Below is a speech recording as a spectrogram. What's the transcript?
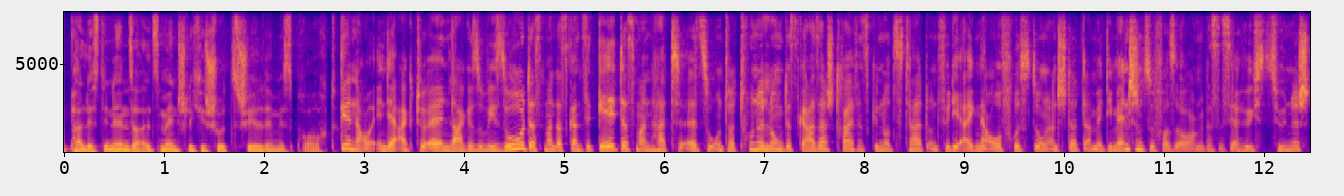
Palästinenser als menschliche Schutzschilde missbraucht. Genau, in der aktuellen Lage sowieso, dass man das ganze Geld, das man hat, äh, zur Untertunnelung des Gazastreifens genutzt hat und für die eigene Aufrüstung, anstatt damit die Menschen zu versorgen. Das ist ja höchst zynisch.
